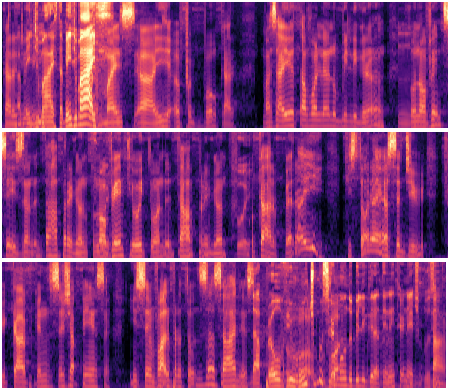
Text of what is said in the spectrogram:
cara tá de bem 20. demais, tá bem demais. Mas aí eu falei, pô, cara. Mas aí eu tava olhando o Billy Graham, hum. com 96 anos ele tava pregando, com Foi. 98 anos ele tava pregando. Foi. Pô, cara, peraí. Que história é essa de ficar? Porque você já pensa. Isso vale para todas as áreas. Dá para ouvir o último sermão do Billy Graham, tem na internet, inclusive. Tá,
